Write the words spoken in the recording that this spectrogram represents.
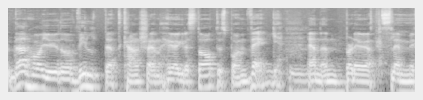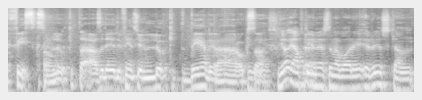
där har ju då viltet kanske en högre status på en vägg Mm. än en blöt slemmig fisk som luktar. Alltså det, det finns ju en luktdel i det här också. Precis. Jag har haft yngre som har varit i Ryssland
